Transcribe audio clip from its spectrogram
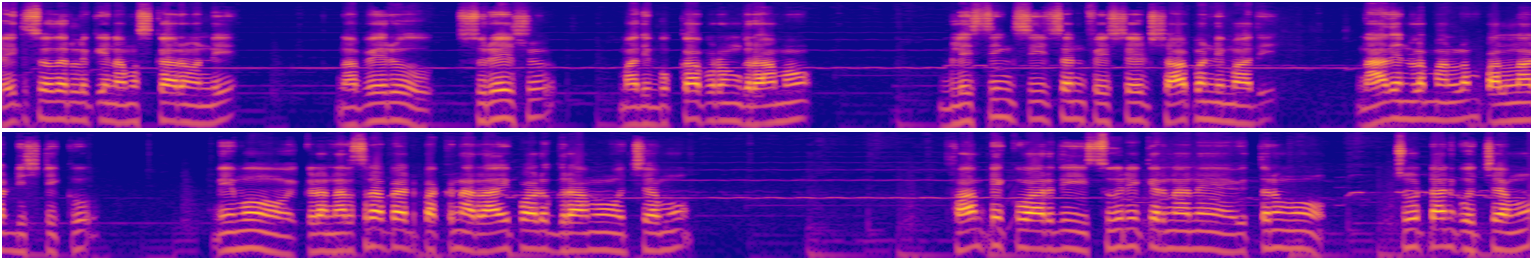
రైతు సోదరులకి నమస్కారం అండి. నా పేరు సురేష్ మాది బుక్కాపురం గ్రామం. Blessing seeds and pesticide shop అండి మాది. నాదెండ్ల మండలం పల్నాడు డిస్టిక్. మేము ఇక్కడ నరసరాపేట పక్కన రాయపాడు గ్రామం వచ్చాము. ఫామ్టెక్ వారిది సూర్యకిరణ అనే విత్తనము చూడటానికి వచ్చాము.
